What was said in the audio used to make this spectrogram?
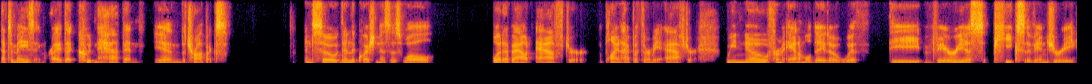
That's amazing right? That couldn't happen in the tropics. And so then the question is as well what about after applying hypothermia after? We know from animal data with the various peaks of injury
